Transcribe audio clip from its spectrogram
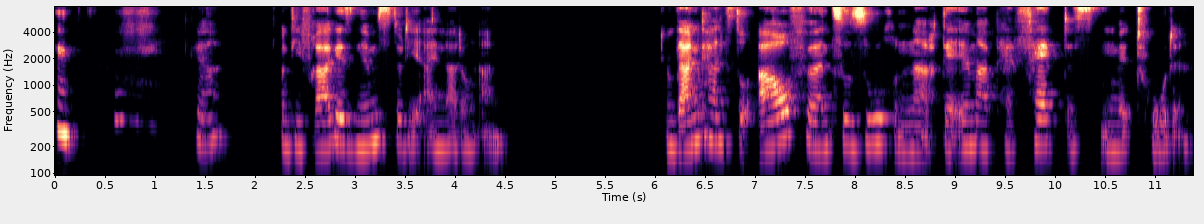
ja. Und die Frage ist, nimmst du die Einladung an? Und dann kannst du aufhören zu suchen nach der immer perfektesten Methode.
